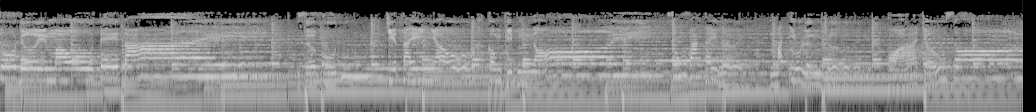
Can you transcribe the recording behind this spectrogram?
Xô đời màu tê tái giờ phút chia tay nhau không kịp nói. Súng vang thay lời, mắt yêu lừng trời hòa châu soi.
